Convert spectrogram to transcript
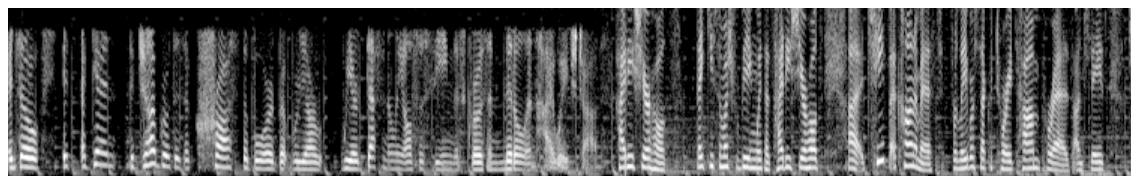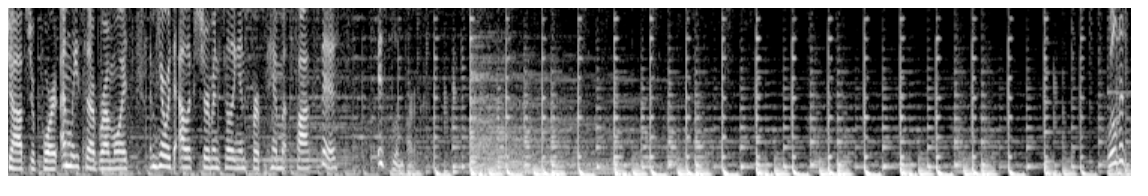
And so, it, again, the job growth is across the board, but we are we are definitely also seeing this growth in middle and high wage jobs. Heidi Shierholz, thank you so much for being with us. Heidi Shierholz, uh, Chief Economist for Labor Secretary Tom Perez on today's Jobs Report. I'm Lisa Abramowicz. I'm here with Alex Sherman filling in for Pimm Fox. This is Bloomberg.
